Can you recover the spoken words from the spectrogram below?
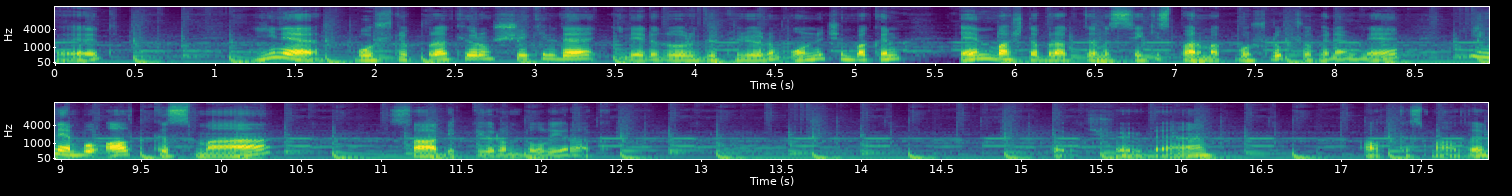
Evet. Yine boşluk bırakıyorum şu şekilde ileri doğru götürüyorum. Onun için bakın en başta bıraktığımız 8 parmak boşluk çok önemli. Yine bu alt kısma sabitliyorum dolayarak. Evet şöyle alt kısmı aldık.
